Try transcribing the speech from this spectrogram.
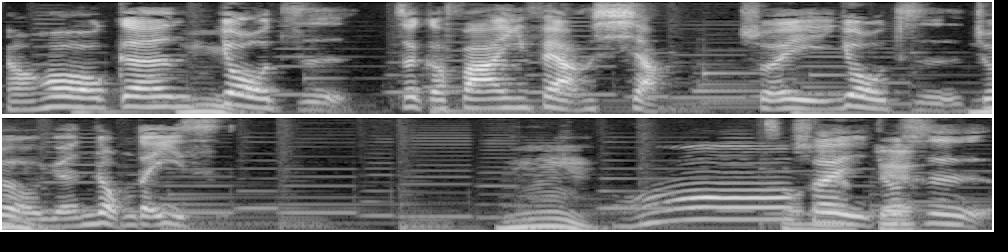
然后跟嗯柚子这个发音非常像，所以柚子就有圆融的意思。うん。哦，所以就是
